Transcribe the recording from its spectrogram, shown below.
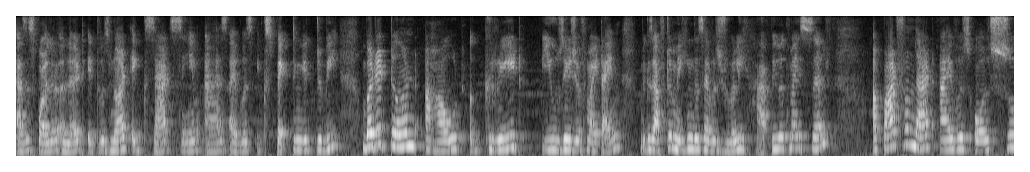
as a spoiler alert it was not exact same as i was expecting it to be but it turned out a great usage of my time because after making this i was really happy with myself apart from that i was also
